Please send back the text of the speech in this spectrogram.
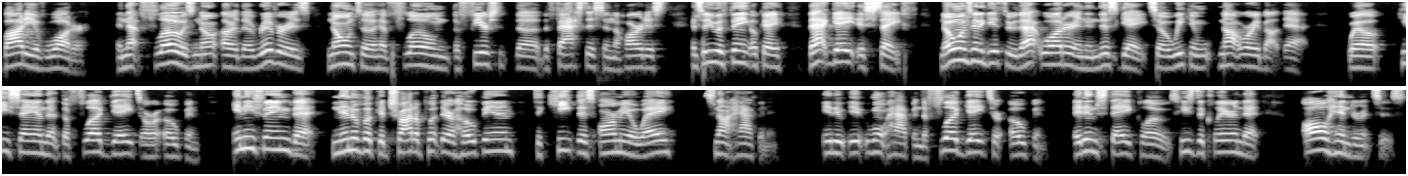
body of water and that flow is known or the river is known to have flown the fierce the, the fastest and the hardest and so you would think okay that gate is safe no one's going to get through that water and then this gate, so we can not worry about that. Well, he's saying that the floodgates are open. Anything that Nineveh could try to put their hope in to keep this army away, it's not happening. It, it won't happen. The floodgates are open, they didn't stay closed. He's declaring that all hindrances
